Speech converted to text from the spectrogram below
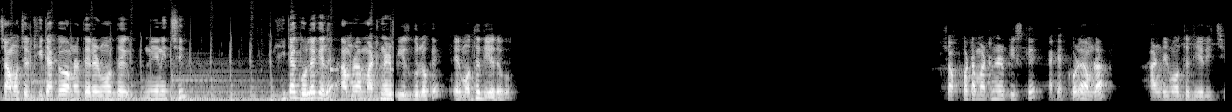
চামচের ঘিটাকেও আমরা তেলের মধ্যে নিয়ে নিচ্ছি। ঘিটা গলে গেলে আমরা মাটনের পিসগুলোকে এর মধ্যে দিয়ে দেব। সব কটা মাটনের পিসকে এক এক করে আমরা হান্ডির মধ্যে দিয়ে দিচ্ছি।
